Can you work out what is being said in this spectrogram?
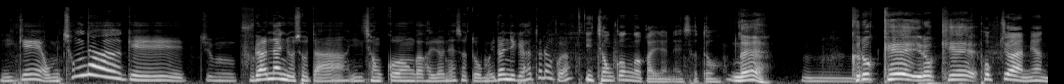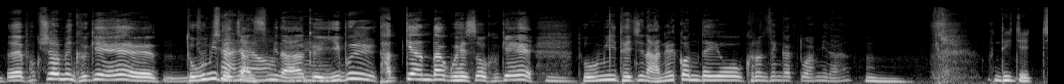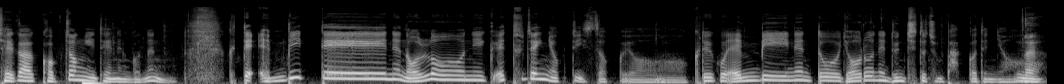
이게 엄청나게 좀 불안한 요소다. 이 정권과 관련해서도 뭐 이런 얘기를 하더라고요. 이 정권과 관련해서도. 네. 음. 그렇게 이렇게 폭주하면 네 폭주하면 그게 음, 도움이 되지 않아요. 않습니다. 네. 그 입을 닫게 한다고 해서 그게 음. 도움이 되진 않을 건데요. 그런 생각도 합니다. 음. 근데 이제 제가 걱정이 되는 거는 그때 MB 때는 언론이 꽤 투쟁력도 있었고요. 음. 그리고 MB는 또 여론의 눈치도 좀 봤거든요. 네.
